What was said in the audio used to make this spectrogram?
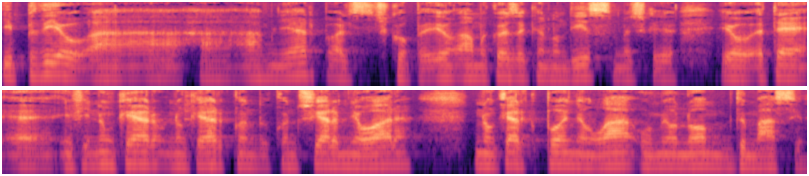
e pediu à, à, à mulher, olha, desculpa, eu, há uma coisa que eu não disse, mas que eu até, eh, enfim, não quero, não quero quando, quando chegar a minha hora, não quero que ponham lá o meu nome de Máximo.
